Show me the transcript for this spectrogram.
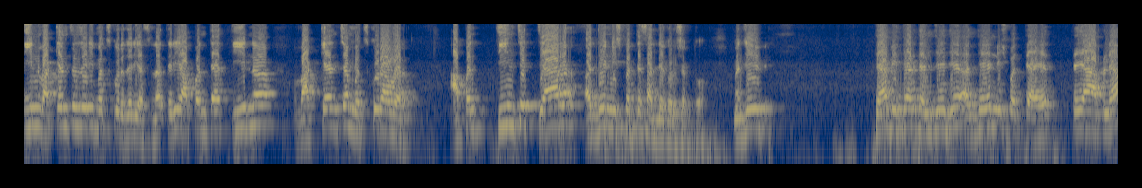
तीन वाक्यांचा जरी मजकूर जरी असला तरी आपण त्या तीन वाक्यांच्या मजकुरावर आपण तीन ते चार अध्ययन निष्पत्य साध्य करू शकतो. म्हणजे त्या विद्यार्थ्यांचे जे अध्ययन निष्पत्ती आहेत ते या आपल्या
